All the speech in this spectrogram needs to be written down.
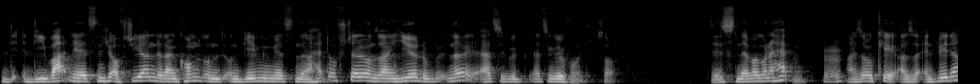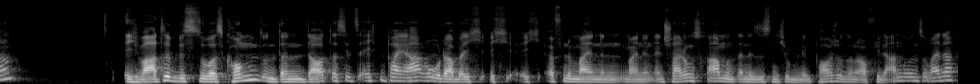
die, die warten ja jetzt nicht auf Gian, der dann kommt und, und geben ihm jetzt eine Head-Off-Stelle und sagen, hier, du, ne, herzlichen, herzlichen Glückwunsch. So. This is never gonna happen. Also okay, also entweder ich warte, bis sowas kommt und dann dauert das jetzt echt ein paar Jahre oder aber ich, ich, ich öffne meinen, meinen Entscheidungsrahmen und dann ist es nicht unbedingt Porsche, sondern auch viele andere und so weiter.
